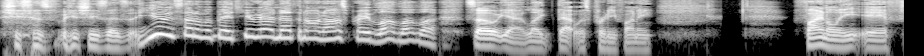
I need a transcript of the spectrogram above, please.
She says, she says, you son of a bitch, you got nothing on Ospreay, blah blah blah. So yeah, like that was pretty funny. Finally, if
